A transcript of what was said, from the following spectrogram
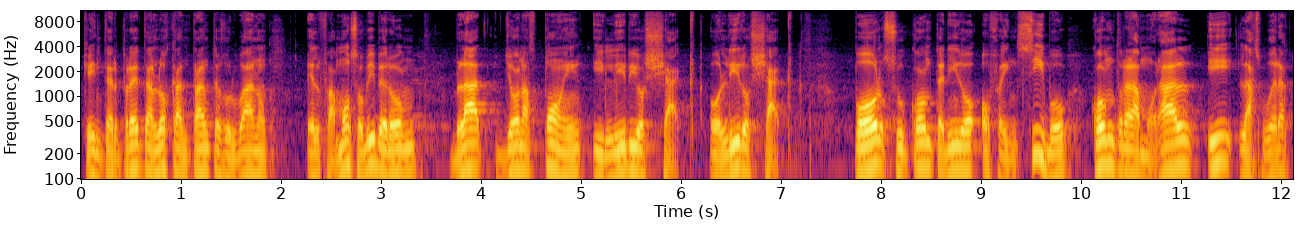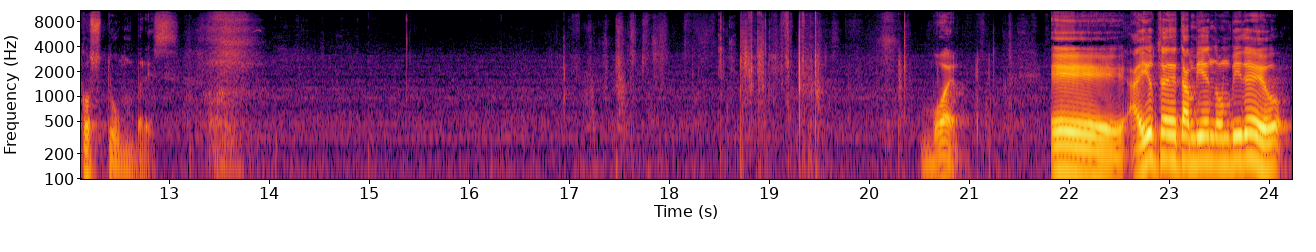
que interpretan los cantantes urbanos el famoso biberón Black Jonas Point y Lirio Shack, o Lirio Shack, por su contenido ofensivo contra la moral y las buenas costumbres. Bueno, eh, ahí ustedes están viendo un video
